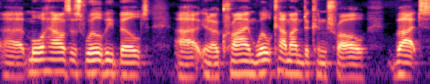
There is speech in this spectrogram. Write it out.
uh, more houses will be built, uh, you know, crime will come under control, but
